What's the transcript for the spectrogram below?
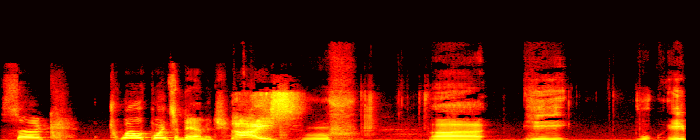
Suck. 12 points of damage. Nice. Oof. Uh, he he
